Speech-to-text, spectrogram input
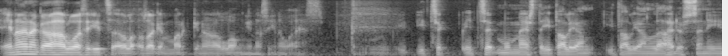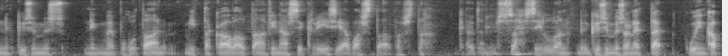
en ainakaan haluaisi itse olla osakemarkkinoilla longina siinä vaiheessa. Itse, itse mun mielestä Italian, Italian lähdössä niin kysymys, niin kuin me puhutaan mittakaavaltaan finanssikriisiä vastaavasta käytännössä silloin. Kysymys on, että kuinka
